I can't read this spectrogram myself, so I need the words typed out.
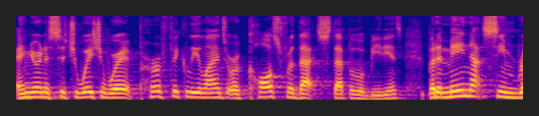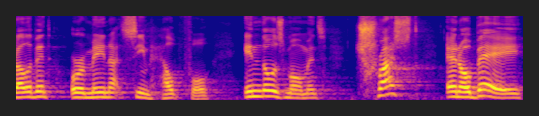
and you're in a situation where it perfectly aligns or calls for that step of obedience, but it may not seem relevant or it may not seem helpful, in those moments, trust and obey.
